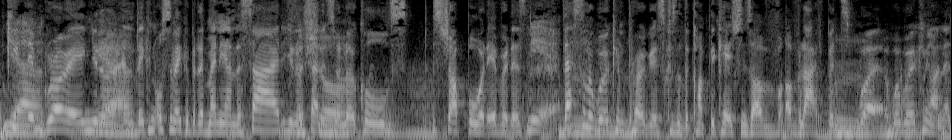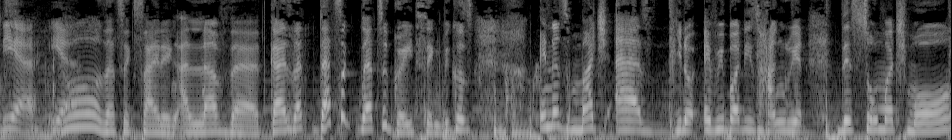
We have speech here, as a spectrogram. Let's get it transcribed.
keep Yeah. them growing, you know, Yeah. and they can also make a bit of money on the side, you know, For sell it to sure. A local s- shop or whatever it is. Yeah. That's still a work in progress because of the complications of, of life, but Mm. we're, we're working on it. Yeah, yeah. Oh, that's exciting. I love that. Guys, that, that's a, that's a great thing because in as much as, you know, everybody's hungry, and there's so much more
